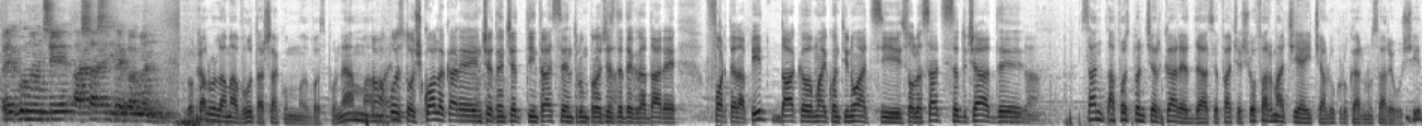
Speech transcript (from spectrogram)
precum în cer, așa și pe pământ. Localul l-am avut, așa cum vă spuneam. A mai... fost o școală care încet, încet intrase într-un proces da. de degradare foarte rapid. Dacă mai continuați să o lăsați, se ducea de... Da S-a, a fost o încercare de a se face și o farmacie aici, lucru care nu s-a reușit.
